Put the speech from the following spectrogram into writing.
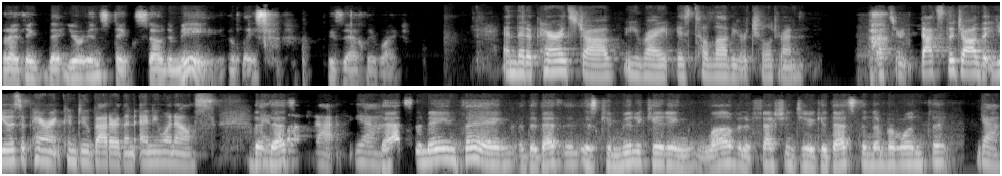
And I think that your instincts sound to me, at least, exactly right. And that a parent's job, you write, is to love your children. That's your that's the job that you as a parent can do better than anyone else. That, that's that. Yeah. That's the main thing. That that is communicating love and affection to your kid. That's the number one thing. Yeah.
